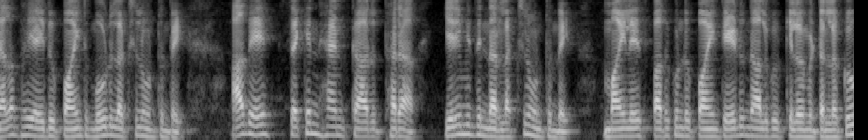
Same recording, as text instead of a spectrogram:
నలభై ఐదు పాయింట్ మూడు లక్షలు ఉంటుంది. అదే సెకండ్ హ్యాండ్ కారు ధర ఎనిమిదిన్నర లక్షలు ఉంటుంది. మైలేజ్ పదకొండు పాయింట్ ఏడు నాలుగు కిలోమీటర్లకు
